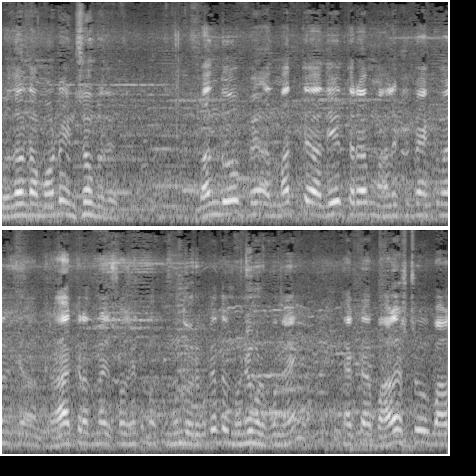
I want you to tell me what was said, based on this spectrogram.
ಉಳಿದಂಥ ಅಮೌಂಟು ಇನ್ಶೂರೆನ್ಸ್ ಬರ್ತೈತೆ ಬಂದು ಮತ್ತೆ ಅದೇ ಥರ ಮಹಾಲಕ್ಷ್ಮಿ ಬ್ಯಾಂಕ್ ಮೇಲೆ ಗ್ರಾಹಕರ ಮೇಲೆ ಸೊಸೈಟಿ ಮತ್ತು ಮುಂದುವರಿಬೇಕಂತ ಮನವಿ ಮಾಡ್ಕೊಂಡೆ. ಯಾಕೆ ಭಾಳಷ್ಟು ಭಾಳ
